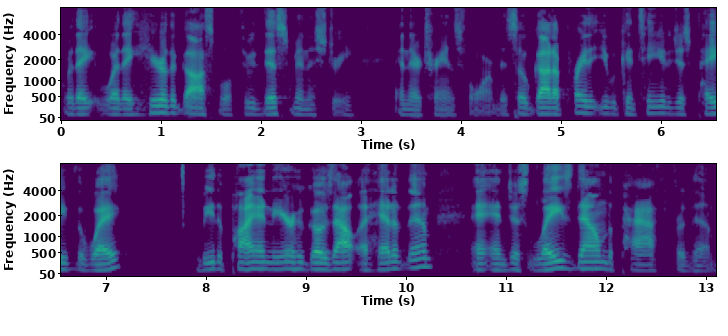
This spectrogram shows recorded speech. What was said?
where they, where they hear the gospel through this ministry and they're transformed. And so, God, I pray that you would continue to just pave the way, be the pioneer who goes out ahead of them and, and just lays down the path for them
